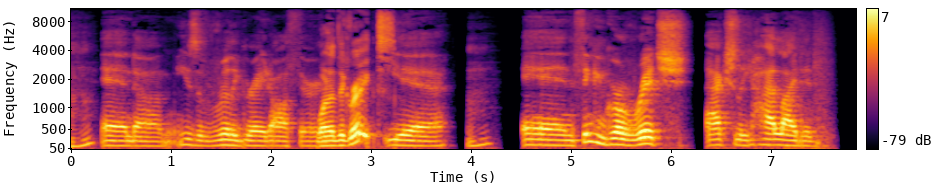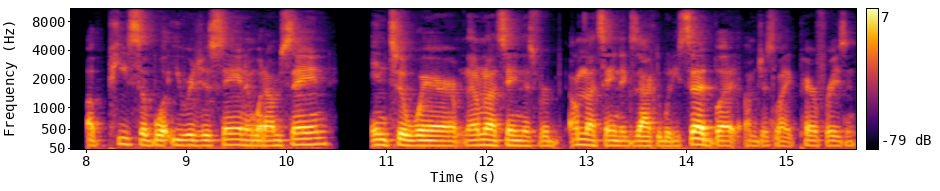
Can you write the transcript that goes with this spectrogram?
Mhm. Mhm. and um he's a really great author. One of the greats. Yeah. Mhm. And Think and Grow Rich actually highlighted a piece of what you were just saying and what I'm saying into where and I'm not saying this for I'm not saying exactly what he said, but I'm just like paraphrasing.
